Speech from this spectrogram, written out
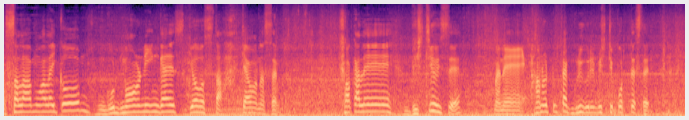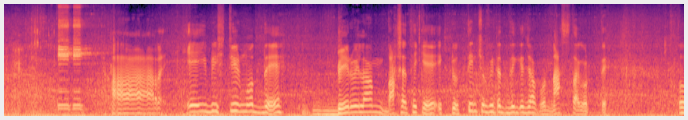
আসসালামু আলাইকুম। গুড মর্নিং গাইস কি অবস্থা? কেমন আছেন? সকালে বৃষ্টি হয়েছে মানে এখনও টুকটাক গুড়ি গুড়ি বৃষ্টি পড়তেছে। আর এই বৃষ্টির মধ্যে বেরোইলাম বাসা থেকে একটু তিনশো ফিটের দিকে যাব নাস্তা করতে। তো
